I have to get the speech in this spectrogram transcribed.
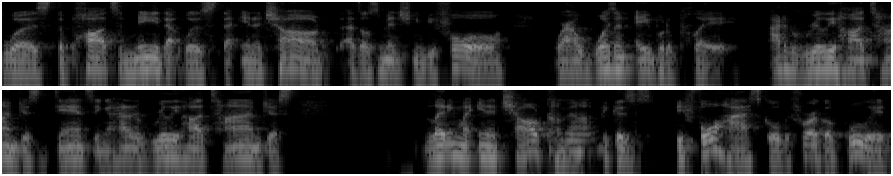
was the parts of me that was that inner child, as I was mentioning before, where I wasn't able to play. I had a really hard time just dancing. I had a really hard time just letting my inner child come out because before high school, before I got bullied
